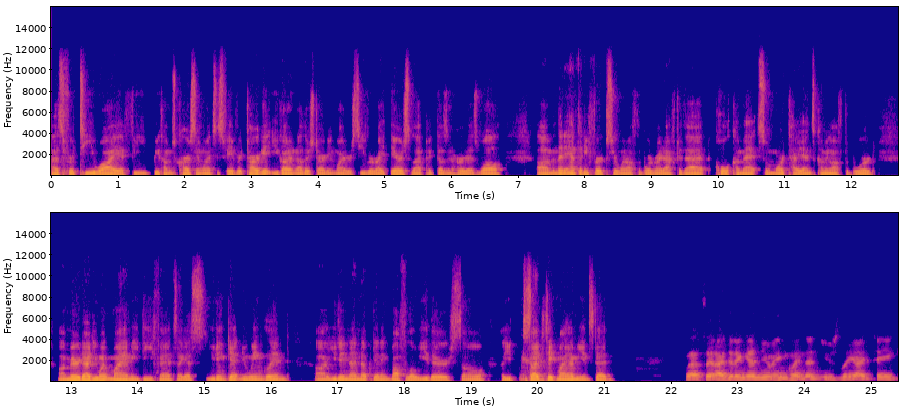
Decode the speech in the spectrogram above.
As for TY, if he becomes Carson Wentz's favorite target, you got another starting wide receiver right there. So that pick doesn't hurt as well. Um, and then Anthony Firkser went off the board right after that. Cole Kmet, so more tight ends coming off the board. Uh, Mehrdad, you went Miami defense. I guess you didn't get New England. Uh, you didn't end up getting Buffalo either, so uh, you decided to take Miami instead. That's it. I didn't get New England, and usually I take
